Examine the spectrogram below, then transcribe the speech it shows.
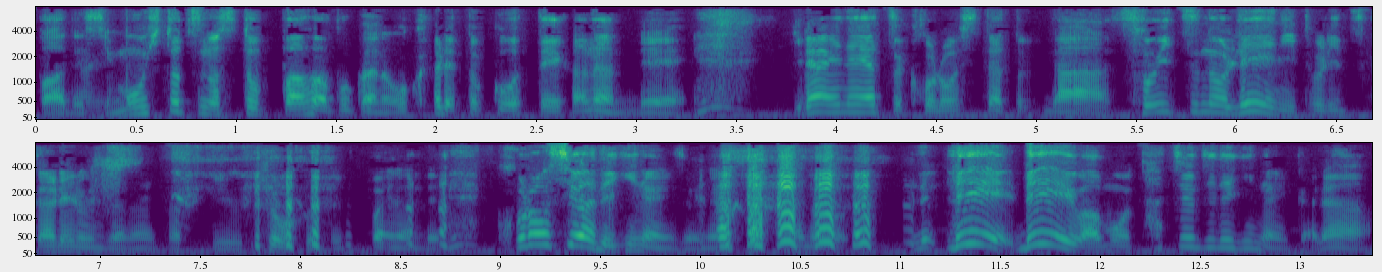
パーですし、はい。もう一つのストッパーは僕はあの、オカルト肯定派なんで、嫌いな奴殺したとら、そいつの霊に取り憑かれるんじゃないかっていう恐怖でいっぱいなんで、殺しはできないんですよね。あの、れ霊、霊はもう太刀打ちできないから、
